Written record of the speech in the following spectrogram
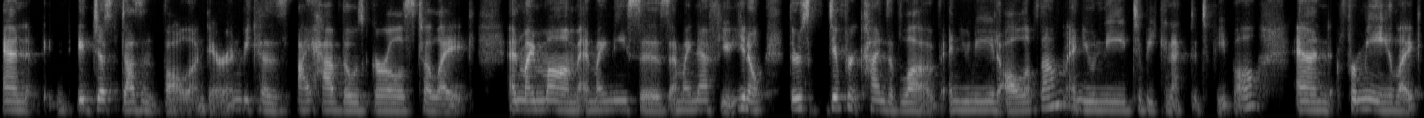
and it just doesn't fall on Darren because I have those girls to like, and my mom and my nieces and my nephew. You know, there's different kinds of love, and you need all of them, and you need to be connected to people. And for me, like,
